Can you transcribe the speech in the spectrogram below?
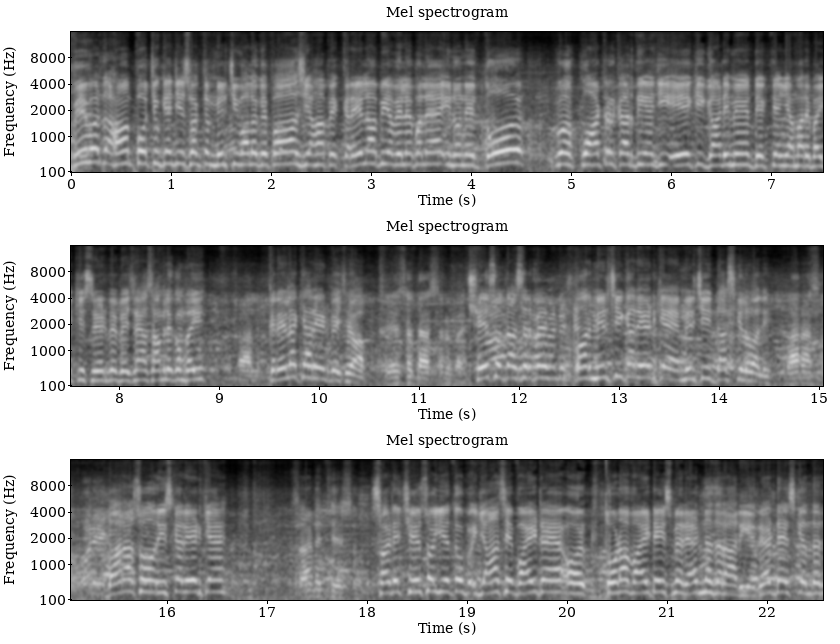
वीवर्स हम पहुँच चुके हैं जी इस वक्त मिर्ची वालों के पास। यहाँ पे करेला भी अवेलेबल है। इन्होंने दो क्वार्टर कर दिए हैं जी एक ही गाड़ी में। देखते हैं ये हमारे भाई किस रेट पे बेच रहे हैं। असल भाई। करेला क्या रेट बेच रहे हो आप? छह सौ दस रुपए। छह सौ दस रुपए। और मिर्ची का रेट क्या है? मिर्ची दस किलो वाली। बारह सौ। बारह सौ। और इसका रेट क्या है? साढ़े छह सौ। साढ़े छः सौ ये तो यहाँ से वाइट है और थोड़ा वाइट है इसमें रेड नज़र आ रही है। रेड है इसके अंदर।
